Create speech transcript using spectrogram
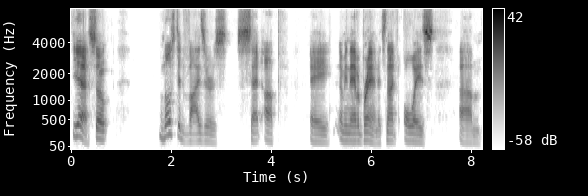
Yeah. So most advisors set up a, I mean, they have a brand. It's not always, um,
